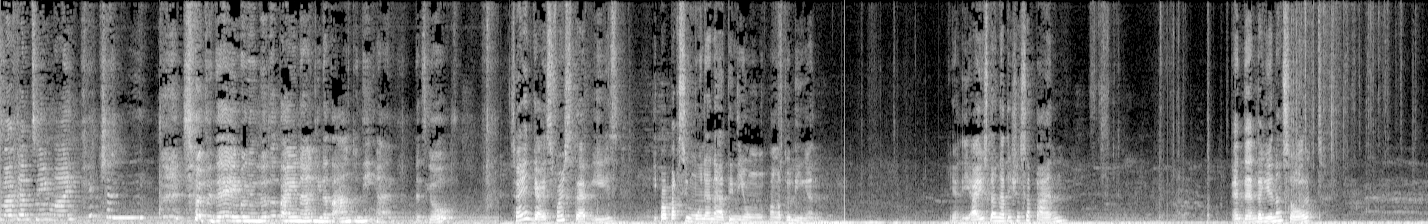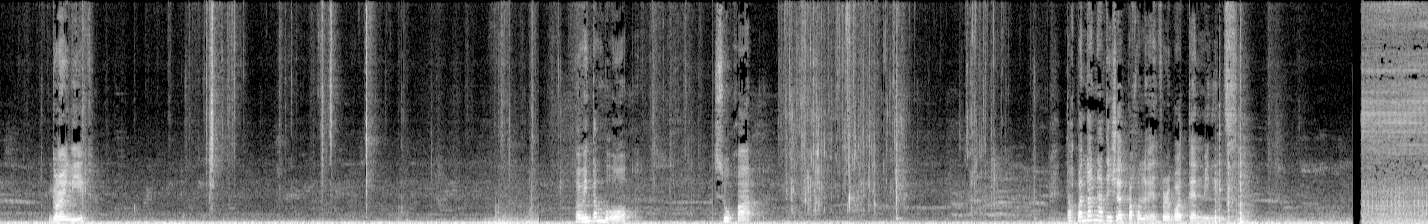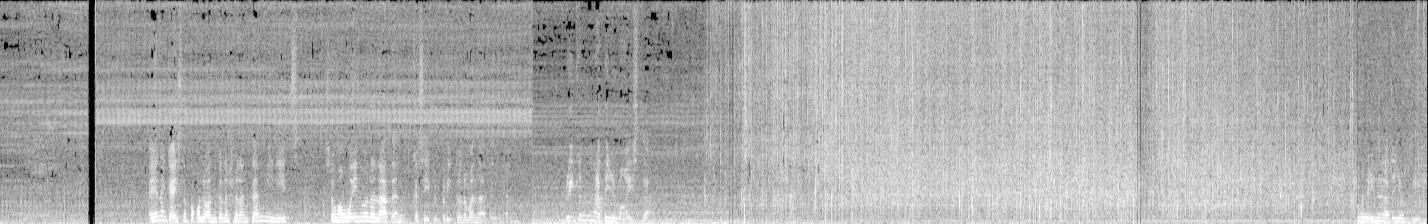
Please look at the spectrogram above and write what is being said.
Welcome to my kitchen! So today, magluluto tayo ng ginataang tulingan. Let's go! So ayan guys, first step is ipapaksiw muna natin yung mga tulingan. Yan, iayos lang natin siya sa pan. And then, lagyan ng salt, garlic, pawintang buo, suka, takpan lang natin siya at pakuluin for about 10 minutes. Ayan na guys, napakuluan ko na siya ng 10 minutes. So, hanguin muna natin kasi ipiprito naman natin yan. Prito na natin yung mga isda. Hanguin na natin yung fish.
